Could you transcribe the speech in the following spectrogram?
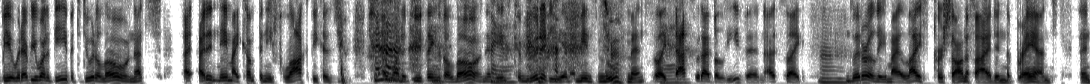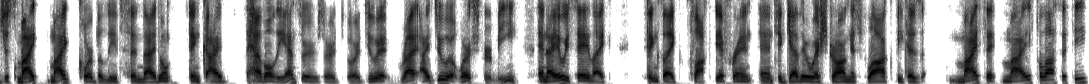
be whatever you want to be, but to do it alone, that's I, I, didn't name my company Flock because I want to do things alone. It means community and it means movements. Like yeah. that's what I believe in. It's like mm. literally my life personified in the brand and just my my core beliefs. And I don't think I have all the answers or or do it right. I do what works for me. And I always say like things like flock different and together we're strong as flock because my th- my philosophy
